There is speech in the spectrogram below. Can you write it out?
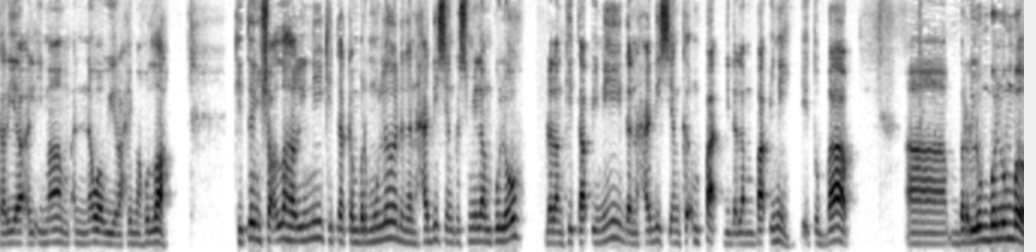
karya Al-Imam An-Nawawi rahimahullah. Kita insya-Allah hari ini kita akan bermula dengan hadis yang ke-90 dalam kitab ini dan hadis yang keempat di dalam bab ini iaitu bab uh, berlumba-lumba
